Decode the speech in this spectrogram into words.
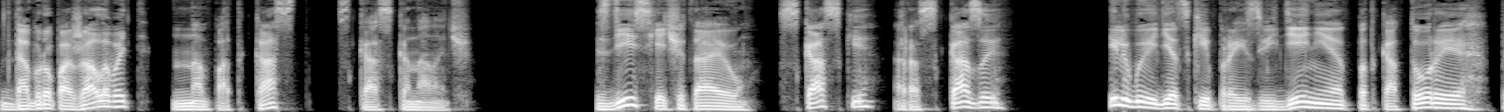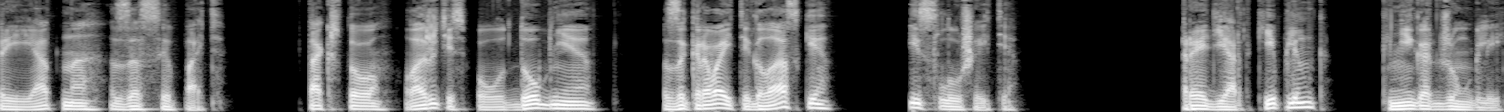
Добро пожаловать на подкаст «Сказка на ночь». Здесь я читаю сказки, рассказы и любые детские произведения, под которые приятно засыпать. Так что ложитесь поудобнее, закрывайте глазки и слушайте. Редьярд Киплинг «Книга джунглей».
